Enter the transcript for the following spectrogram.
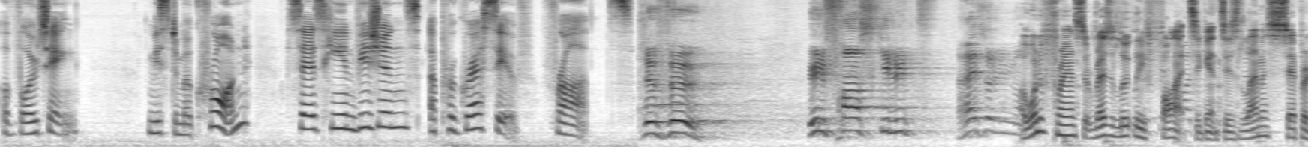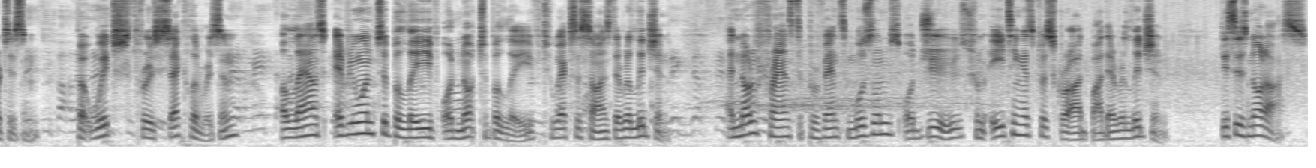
of voting. Mr. Macron says he envisions a progressive France. Je veux une France qui lutte I want a France that resolutely fights against Islamist separatism, but which, through secularism, allows everyone to believe or not to believe to exercise their religion, and not a France that prevents Muslims or Jews from eating as prescribed by their religion. This is not us.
